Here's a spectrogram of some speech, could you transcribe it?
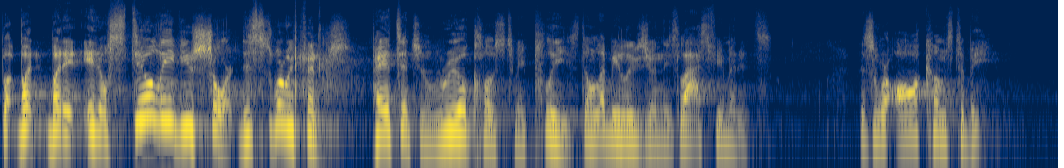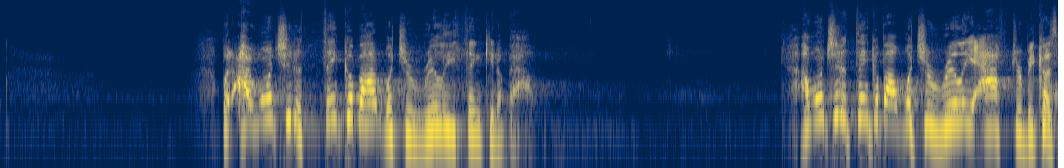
but, but, but it, it'll still leave you short. This is where we finish. Pay attention real close to me, please. Don't let me lose you in these last few minutes. This is where all comes to be. But I want you to think about what you're really thinking about. I want you to think about what you're really after because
